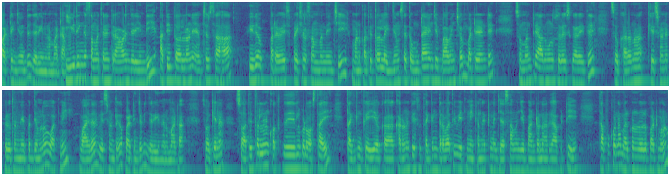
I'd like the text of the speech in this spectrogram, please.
ప్రకటించడం అయితే జరిగిందనమాట ఈ విధంగా సమాచారం అయితే రావడం జరిగింది. అతి త్వరలోనే ఎంసెట్ సహా ఇది ప్రవేశ పరీక్షలకు సంబంధించి మనకు అతి త్వరలో ఎగ్జామ్స్ అయితే ఉంటాయని చెప్పి భావించాం. బట్ ఏంటంటే సో మంత్రి ఆదమూలు సురేష్ గారు అయితే సో కరోనా కేసులు అనేవి పెరుగుతున్న నేపథ్యంలో వాటిని వాయిదా వేసినట్లుగా ప్రకటించడం జరిగిందనమాట సో ఓకేనా? సో అతి త్వరలోనే కొత్త తేదీలు కూడా వస్తాయి. తగ్గి ఈ యొక్క కరోనా కేసులు తగ్గిన తర్వాత వీటిని కనెక్ట్ అనేది చేస్తామని చెప్పి అంటున్నారు కాబట్టి తప్పకుండా మరికొన్ని రోజుల పాటు మనం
